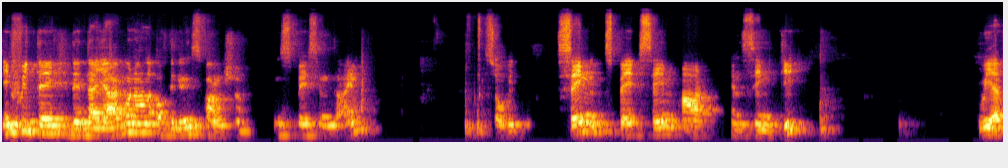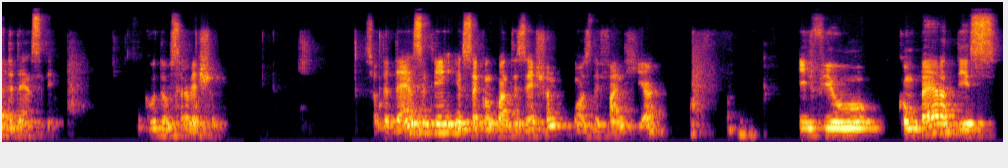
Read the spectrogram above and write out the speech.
If we take the diagonal of the Green's function in space and time, so with same space, same r and same t, we have the density. Good observation. So the density in second quantization was defined here. If you compare this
